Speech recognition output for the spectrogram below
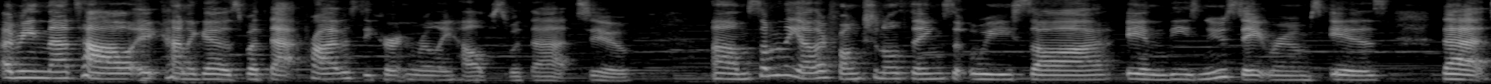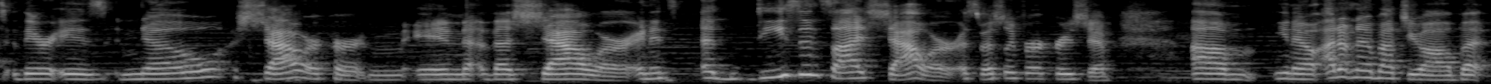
I mean, that's how it kind of goes. But that privacy curtain really helps with that too. Um, some of the other functional things that we saw in these new staterooms is that there is no shower curtain in the shower, and it's a decent sized shower, especially for a cruise ship. Um, you know, I don't know about you all, but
